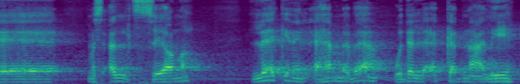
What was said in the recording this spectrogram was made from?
آه، مسألة الصيانة. لكن الأهم بقى وده اللي أكدنا عليه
